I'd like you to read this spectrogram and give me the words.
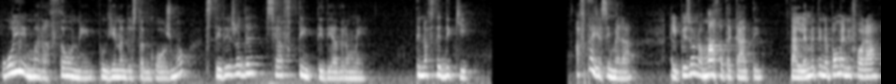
όλοι οι μαραθώνοι που γίνονται στον κόσμο στηρίζονται σε αυτή τη διαδρομή. Την αυθεντική. Αυτά για σήμερα. Ελπίζω να μάθατε κάτι. Τα λέμε την επόμενη φορά.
